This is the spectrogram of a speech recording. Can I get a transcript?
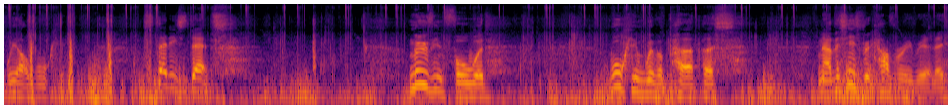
We are walking. Steady steps, moving forward, walking with a purpose. Now, this is recovery really,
